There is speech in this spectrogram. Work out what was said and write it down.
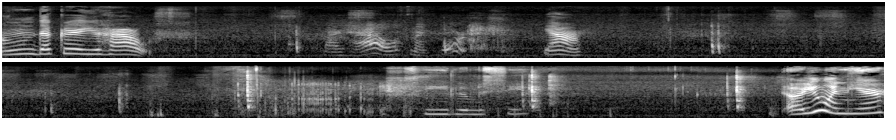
I'm gonna decorate your house. my house, my porch. Yeah. Let me see. Let me see. Are you in here?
